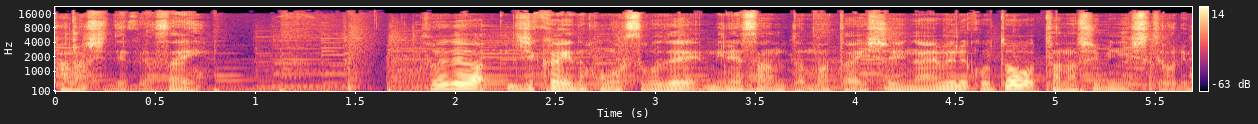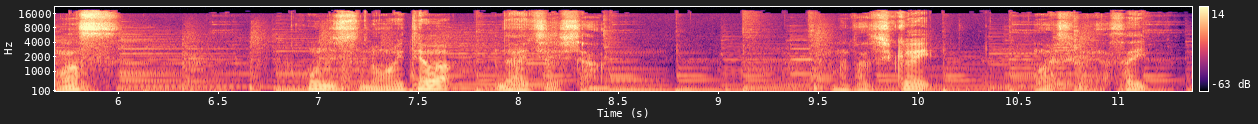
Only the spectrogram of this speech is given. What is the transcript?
楽しんでください。それでは次回の放送で皆さんとまた一緒に悩めることを楽しみにしております。本日のお相手は大地でした。また次回おやすみなさい。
